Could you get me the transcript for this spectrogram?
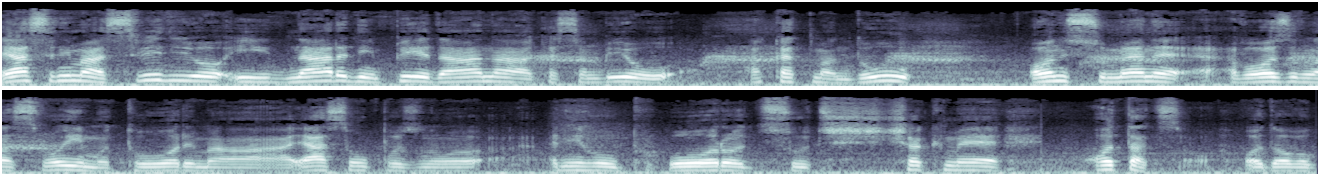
ja se njima svidio i narednim 5 dana kad sam bio u Katmandu, oni su mene vozili na svojim motorima, ja sam upoznao njihovu porodcu, čak me otac od ovog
